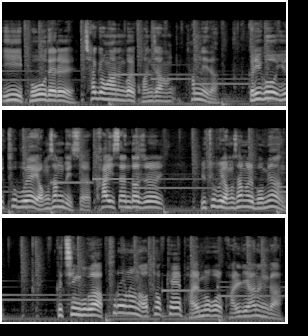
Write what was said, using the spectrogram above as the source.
이 보호대를 착용하는 걸 권장합니다. 그리고 유튜브에 영상도 있어요. 카이 샌더즈 유튜브 영상을 보면 그 친구가 프로는 어떻게 발목을 관리하는가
